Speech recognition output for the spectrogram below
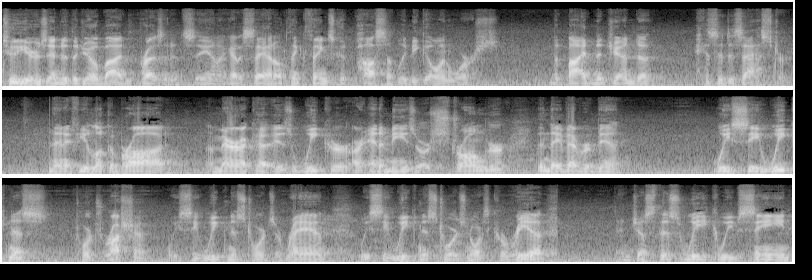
Two years into the Joe Biden presidency, and I got to say, I don't think things could possibly be going worse. The Biden agenda is a disaster. And then if you look abroad, America is weaker, our enemies are stronger than they've ever been. We see weakness towards Russia, we see weakness towards Iran, we see weakness towards North Korea. And just this week, we've seen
